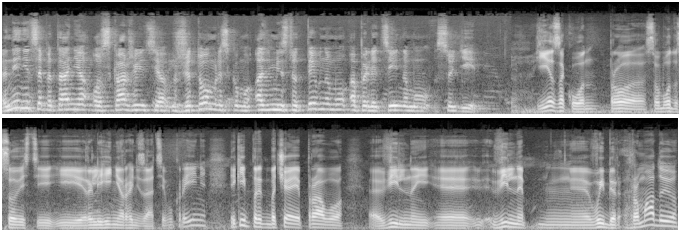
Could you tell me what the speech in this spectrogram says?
Нині це питання оскаржується в Житомирському адміністративному апеляційному суді. Є закон про свободу совісті і релігійні організації в Україні, який передбачає право е, вільний, е, вільне м, е, вибір громадою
